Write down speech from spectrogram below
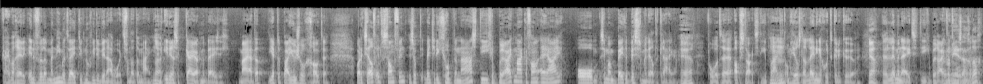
Kan je wel redelijk invullen, maar niemand weet natuurlijk nog wie de winnaar wordt van dat domein. Nee. Iedereen is er keihard mee bezig. Maar ja, dat, je hebt een paar usual grote. Wat ik zelf interessant vind, is ook een beetje die groep daarnaast... die gebruik maken van AI om zeg maar, een beter businessmodel te krijgen. Ja. Bijvoorbeeld eh, Upstart, die gebruikt het om heel snel leningen goed te kunnen keuren. Ja. Eh, Lemonade, die gebruikt het om, aan gedacht.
